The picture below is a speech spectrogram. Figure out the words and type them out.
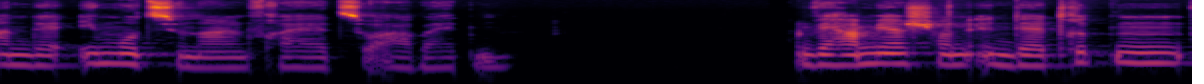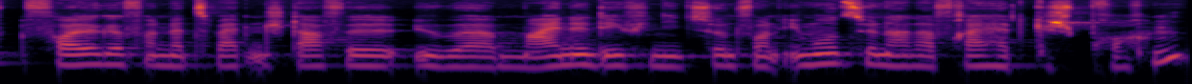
an der emotionalen Freiheit zu arbeiten. Und wir haben ja schon in der dritten Folge von der zweiten Staffel über meine Definition von emotionaler Freiheit gesprochen.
